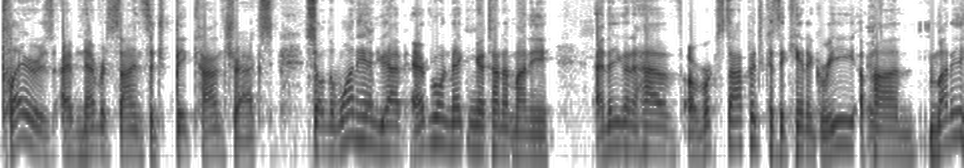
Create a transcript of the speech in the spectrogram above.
Players I've never signed such big contracts. So on the one hand, you have everyone making a ton of money, and then you're going to have a work stoppage because they can't agree upon money.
